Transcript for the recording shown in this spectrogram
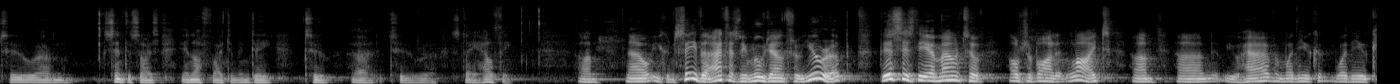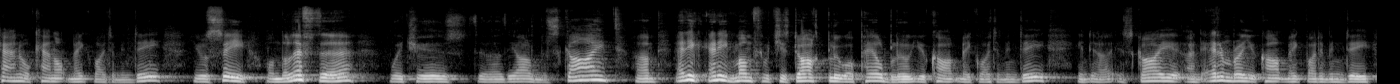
to um, synthesize enough vitamin D to, uh, to uh, stay healthy. Um, now, you can see that as we move down through Europe, this is the amount of ultraviolet light um, um, you have, and whether you, can, whether you can or cannot make vitamin D. You'll see on the left there, which is the, the island of Skye. Um, any, any month which is dark blue or pale blue, you can't make vitamin D. In, uh, in Skye and Edinburgh, you can't make vitamin D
